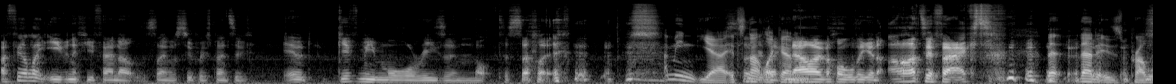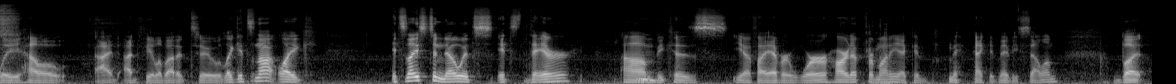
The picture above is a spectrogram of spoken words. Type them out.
I feel like even if you found out that something was super expensive, it would give me more reason not to sell it. I mean, yeah, it's So not it'd like, be I'm, now I'm holding an artifact. that that is probably how I'd, I'd feel about it too. Like it's not like it's nice to know it's it's there um, Hmm. because you know if I ever were hard up for money, I could I could maybe sell them. But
